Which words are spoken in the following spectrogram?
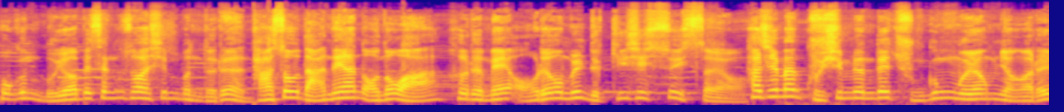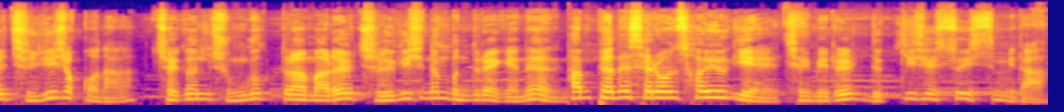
혹은 무협에 생소하신 분들은 다소 난해한 언어와 흐름에 어려움을 느끼실 수 있어요. 하지만 90년대 중국 무협 영화를 즐기셨거나 최근 중국 드라마를 즐기시는 분들에게는 한편의 새로운 서유기의 재미를 느끼실 수 있습니다.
